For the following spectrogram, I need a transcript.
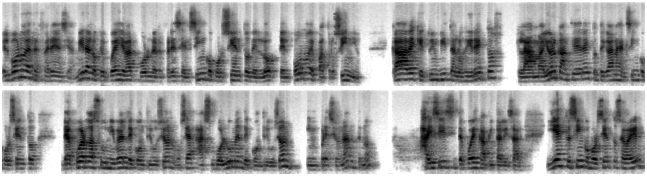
El bono de referencia, mira lo que puedes llevar por una referencia, el 5% del, del bono de patrocinio. Cada vez que tú invitas a los directos, la mayor cantidad de directos te ganas el 5% de acuerdo a su nivel de contribución, o sea, a su volumen de contribución. Impresionante, ¿no? Ahí sí, sí te puedes capitalizar. Y este 5% se va a ir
